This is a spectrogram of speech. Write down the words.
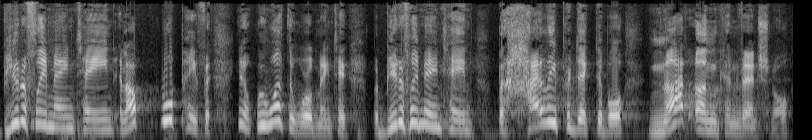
beautifully maintained, and I'll, we'll pay for You know, we want the world maintained, but beautifully maintained, but highly predictable, not unconventional,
